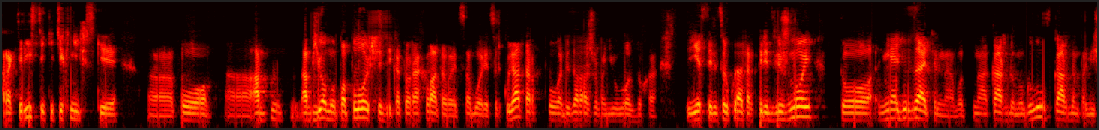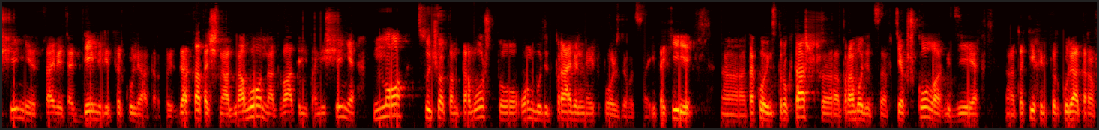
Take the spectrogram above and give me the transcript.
характеристики технические, Э, по э, объему, по площади, который охватывает собой рециркулятор по обеззараживанию воздуха. Если рециркулятор передвижной, то не обязательно вот на каждом углу, в каждом помещении ставить отдельный рециркулятор. То есть достаточно одного на два-три помещения, но с учетом того, что он будет правильно использоваться. И такие, э, такой инструктаж проводится в тех школах, где Э, таких рециркуляторов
